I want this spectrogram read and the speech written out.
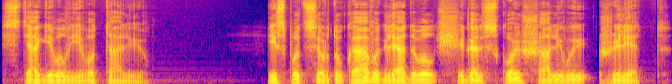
стягивал его талию. Из-под сюртука выглядывал щегольской шалевый жилет.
